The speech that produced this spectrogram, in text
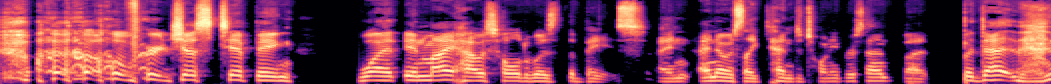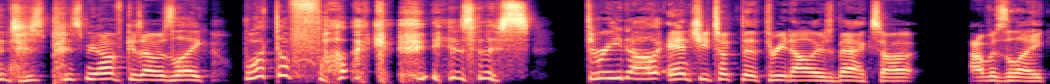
over just tipping what in my household was the base I, I know it's like 10 to 20% but but that, that just pissed me off because I was like, what the fuck is this three dollar? And she took the three dollars back. So I was like,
